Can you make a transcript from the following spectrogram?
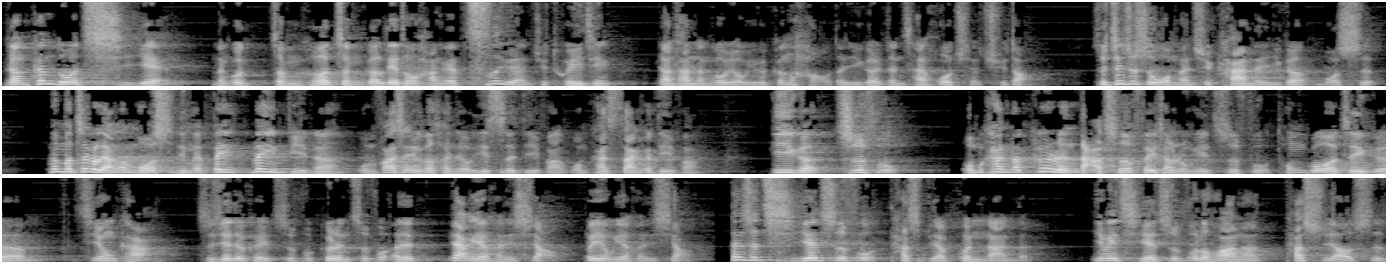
让更多企业。能够整合整个猎头行业资源去推进，让它能够有一个更好的一个人才获取的渠道，所以这就是我们去看的一个模式。那么这个两个模式里面被类比呢，我们发现有个很有意思的地方。我们看三个地方，第一个支付，我们看到个人打车非常容易支付，通过这个信用卡直接就可以支付，个人支付，而且量也很小，费用也很小。但是企业支付它是比较困难的，因为企业支付的话呢，它需要是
